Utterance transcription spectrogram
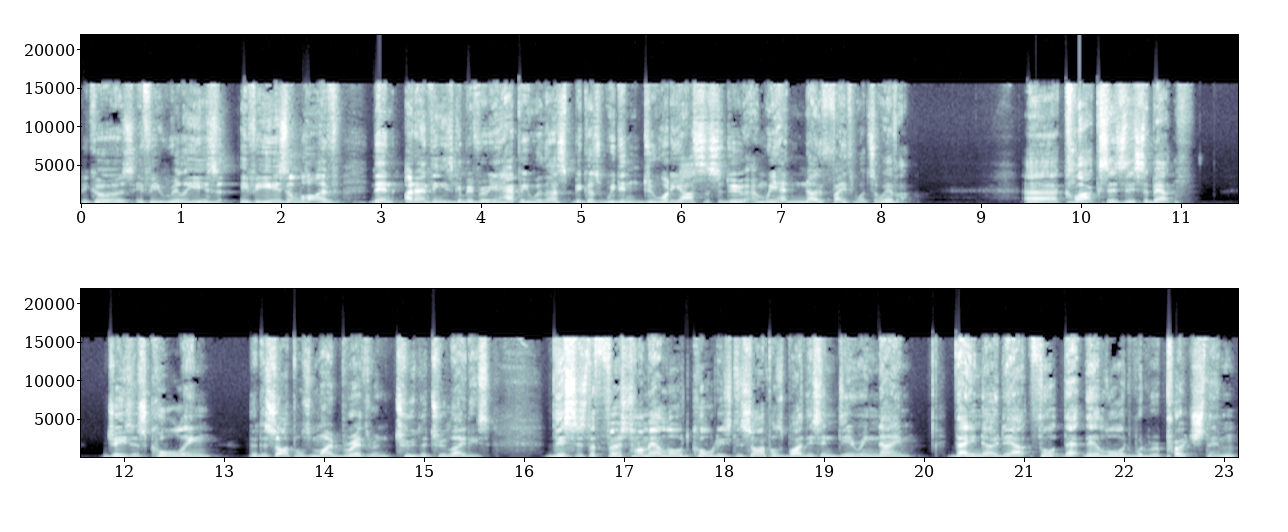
because if he really is, if he is alive, then I don't think he's going to be very happy with us because we didn't do what he asked us to do and we had no faith whatsoever. Uh, Clarke says this about Jesus calling the disciples my brethren to the two ladies. This is the first time our Lord called his disciples by this endearing name. They no doubt thought that their Lord would reproach them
